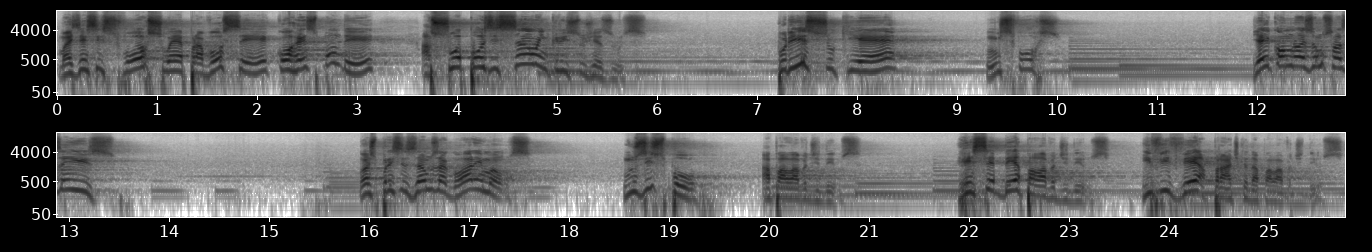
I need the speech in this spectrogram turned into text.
Mas esse esforço é para você corresponder à sua posição em Cristo Jesus. Por isso que é um esforço. E aí como nós vamos fazer isso? Nós precisamos agora, irmãos, nos expor à palavra de Deus, receber a palavra de Deus e viver a prática da palavra de Deus.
